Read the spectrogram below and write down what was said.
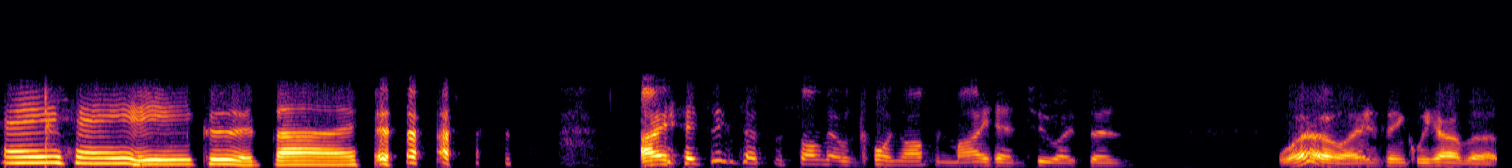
Hey hey, goodbye. I, I think that's the song that was going off in my head too. I says, "Well, I think we have a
